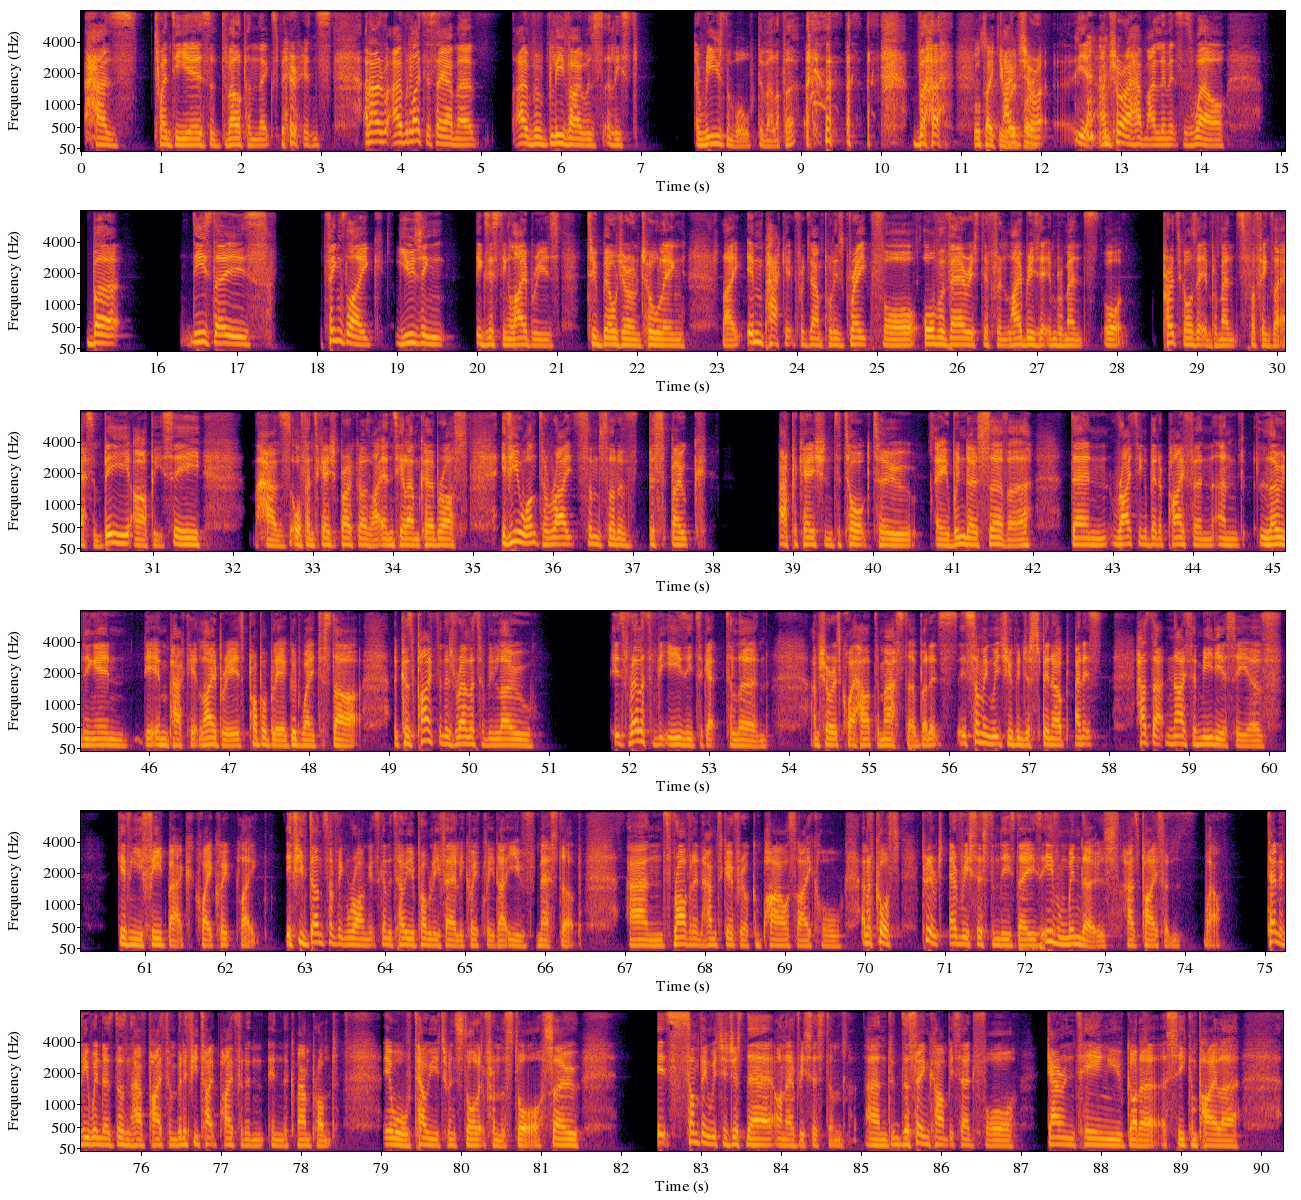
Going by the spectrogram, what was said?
has 20 years of development experience. And I, I would like to say I'm a, I believe I was at least a reasonable developer. but we'll take your I'm word sure, for it. yeah, I'm sure I have my limits as well. But these days, things like using existing libraries to build your own tooling. Like Impacket, for example, is great for all the various different libraries it implements or protocols it implements for things like SMB, RPC, has authentication protocols like NTLM, Kerberos. If you want to write some sort of bespoke application to talk to a Windows server, then writing a bit of Python and loading in the Impacket library is probably a good way to start because Python is relatively low. It's relatively easy to get to learn. I'm sure it's quite hard to master, but it's it's something which you can just spin up, and it's has that nice immediacy of giving you feedback quite quick. Like if you've done something wrong, it's going to tell you probably fairly quickly that you've messed up. And rather than having to go through a compile cycle, and of course, pretty much every system these days, even Windows has Python. Well, technically Windows doesn't have Python, but if you type Python in, in the command prompt, it will tell you to install it from the store. So it's something which is just there on every system. And the same can't be said for guaranteeing you've got a, a C compiler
